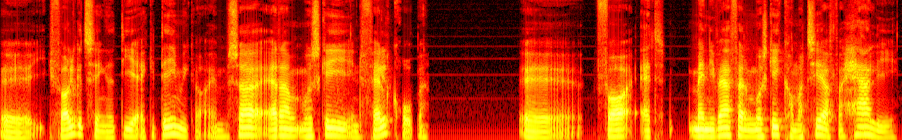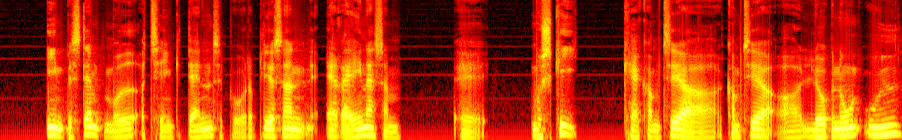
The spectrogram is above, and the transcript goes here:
øh, i Folketinget, de er akademikere, jamen, så er der måske en faldgruppe øh, for, at man i hvert fald måske kommer til at forherlige en bestemt måde at tænke dannelse på. Der bliver sådan en arena, som øh, måske kan komme til at, komme til at, at lukke nogen ude.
